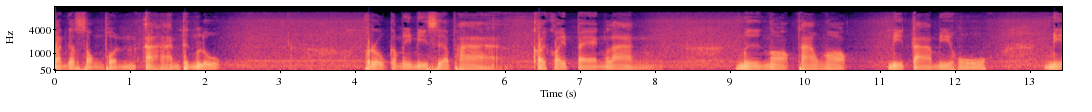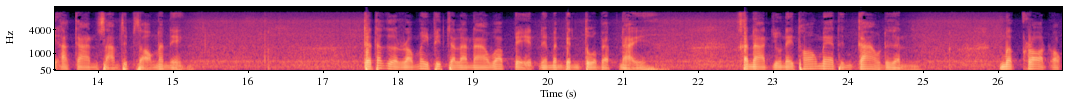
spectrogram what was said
มันก็ส่งผลอาหารถึงลูก ลูกก็ไม่มีเสื้อผ้า ค่อยๆแปลงร่าง มืองอกเท้างอก มีตามีหู มีอาการ 32 นั่นเองแต่ถ้าเกิดเราไม่พิจารณาว่าเปรตเนี่ยมันเป็นตัวแบบไหน ขนาดอยู่ในท้องแม่ถึง9เดือน เมื่อคลอดออก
